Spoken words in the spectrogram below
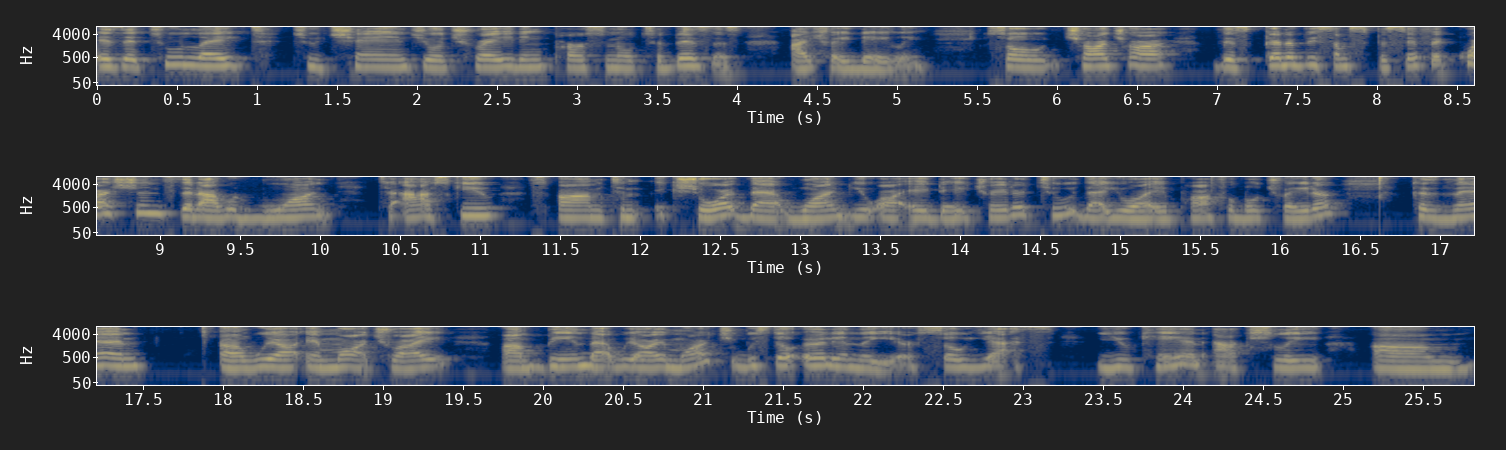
Is it too late to change your trading personal to business? I trade daily. So, Char Char, there's going to be some specific questions that I would want to ask you um, to make sure that one, you are a day trader, two, that you are a profitable trader, because then uh, we are in March, right? Um, being that we are in March, we're still early in the year. So, yes, you can actually um,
